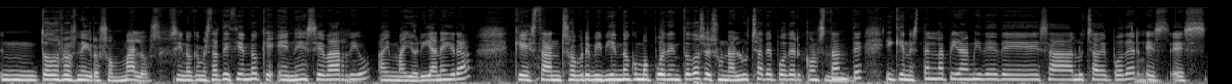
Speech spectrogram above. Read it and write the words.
mm, todos los negros son malos, sino que me estás diciendo que en ese barrio hay mayoría negra, que están sobreviviendo como pueden todos, es una lucha de poder constante y quien está en la pirámide de esa lucha de poder es, es,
